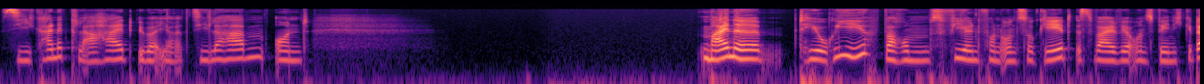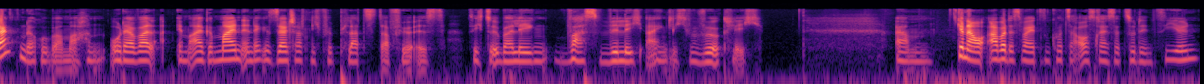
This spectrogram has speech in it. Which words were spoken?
sie keine Klarheit über ihre Ziele haben und meine Theorie, warum es vielen von uns so geht, ist, weil wir uns wenig Gedanken darüber machen oder weil im Allgemeinen in der Gesellschaft nicht viel Platz dafür ist, sich zu überlegen, was will ich eigentlich wirklich. Ähm, genau, aber das war jetzt ein kurzer Ausreißer zu den Zielen.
